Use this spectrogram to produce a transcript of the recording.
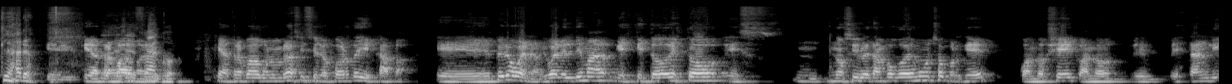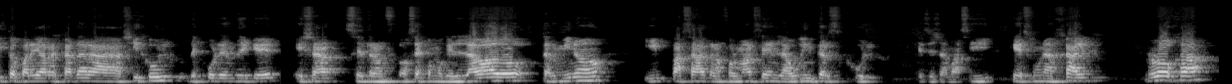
Claro. que queda atrapado, con Franco. queda atrapado con un brazo y se lo corta y escapa. Pero bueno, igual el tema es que todo esto es, no sirve tampoco de mucho porque cuando, cuando eh, están listos para ir a rescatar a She-Hulk, descubren de que ella se transforma, o sea, es como que el lavado terminó y pasa a transformarse en la Winter Hulk, que se llama así, que es una Hulk roja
